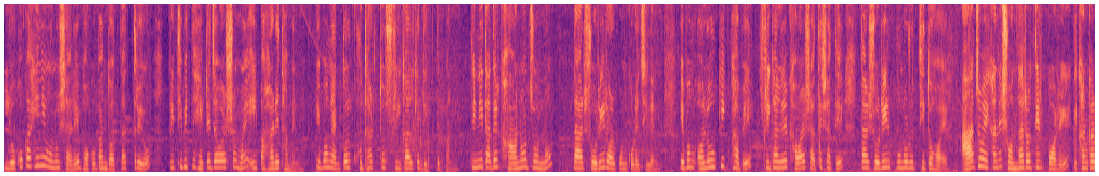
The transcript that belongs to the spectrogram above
লোককাহিনী অনুসারে ভগবান দত্তাত্রেয় পৃথিবীতে হেঁটে যাওয়ার সময় এই পাহাড়ে থামেন এবং একদল ক্ষুধার্ত শ্রীগালকে দেখতে পান। তিনি তাদের খাওয়ানোর জন্য তার শরীর অর্পণ করেছিলেন এবং অলৌকিকভাবে শ্রীগালের খাওয়ার সাথে সাথে তার শরীর পুনরুত্থিত হয়। আজও এখানে সন্ধ্যারতির পরে এখানকার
